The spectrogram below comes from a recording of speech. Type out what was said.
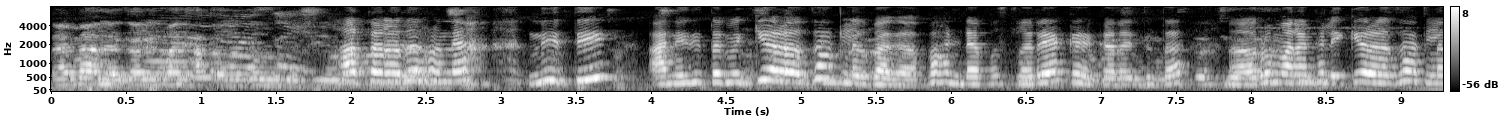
काय मागायचं झालं माझ्या हाताला धरून होती. हाताला धरून न्या- नेती आणि तिथं मी केळं झाकलं बघा. भांड्यापासलं रेक आहे करायचं तिथं. अं, रुमालाखाली केळं झाकलं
